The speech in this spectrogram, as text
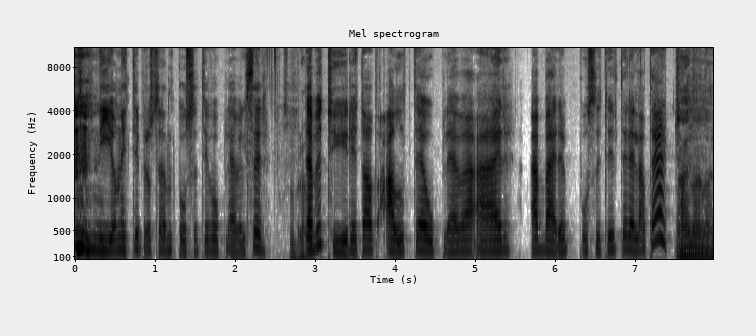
99 positive opplevelser. Det betyr ikke at alt jeg opplever er, er bare positivt relatert. Nei, nei, nei.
